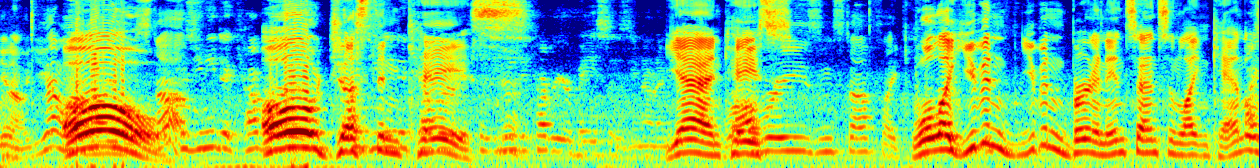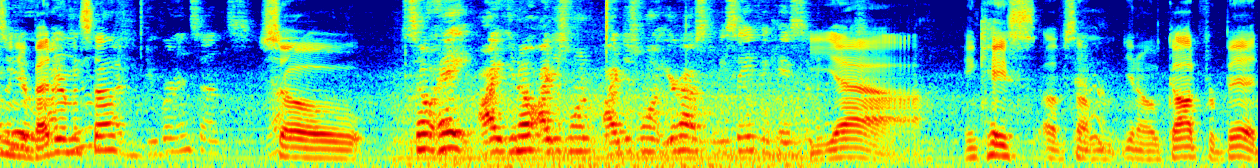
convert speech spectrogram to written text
you know, you got a lot Oh! of stuff. you need to cover. Oh, just you in need to cover- case. you need to cover your bases. You know what I mean? Yeah, in case. Robberies and stuff like. Well, like you've been you've been burning incense and lighting candles I in your do, I bedroom and stuff. I do burn incense. Yeah. So So hey, I you know I just want I just want your house to be safe in case. something- yeah, in case of some you know, God forbid,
